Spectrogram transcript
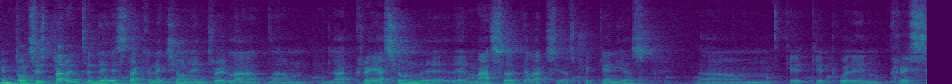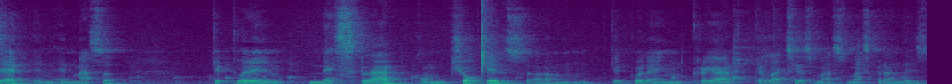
Entonces, para entender esta conexión entre la, um, la creación de, de, masa, galaxias pequeñas um, que, que, pueden crecer en, en, masa, que pueden mezclar con choques, um, que pueden crear galaxias más, más grandes,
